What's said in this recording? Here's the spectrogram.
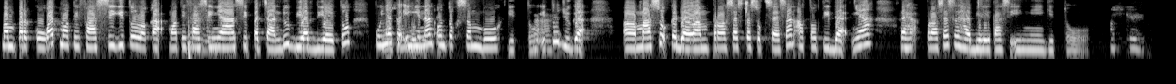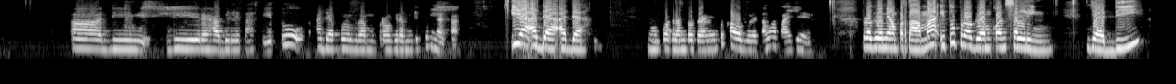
memperkuat motivasi gitu loh kak motivasinya hmm. si pecandu biar dia itu punya Masuk keinginan juga. untuk sembuh gitu hmm. itu juga uh, masuk ke dalam proses kesuksesan atau tidaknya re proses rehabilitasi ini gitu oke okay. uh, di di rehabilitasi itu ada program-program gitu nggak kak iya ada ada program-program itu kalau boleh tahu apa aja ya program yang pertama itu program konseling jadi Eh,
